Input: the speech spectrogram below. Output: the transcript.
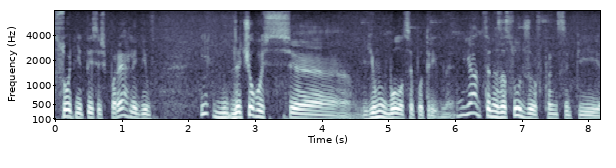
сотні тисяч переглядів. І для чогось е, йому було це потрібно. Я це не засуджую, в принципі,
